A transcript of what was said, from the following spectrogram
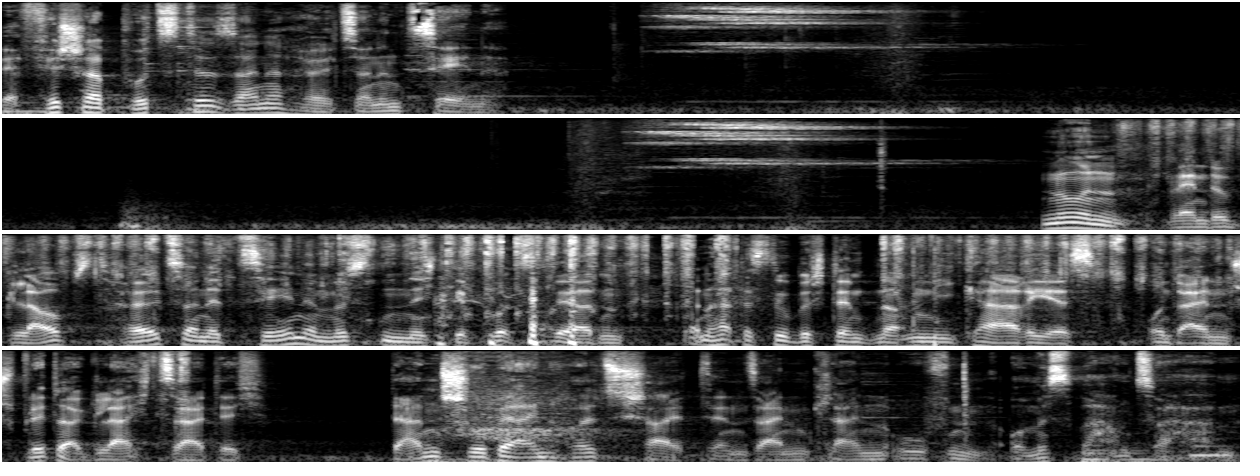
Der Fischer putzte seine hölzernen Zähne. Nun, wenn du glaubst, hölzerne Zähne müssten nicht geputzt werden, dann hattest du bestimmt noch nie Karies und einen Splitter gleichzeitig. Dann schob er ein Holzscheit in seinen kleinen Ofen, um es warm zu haben.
